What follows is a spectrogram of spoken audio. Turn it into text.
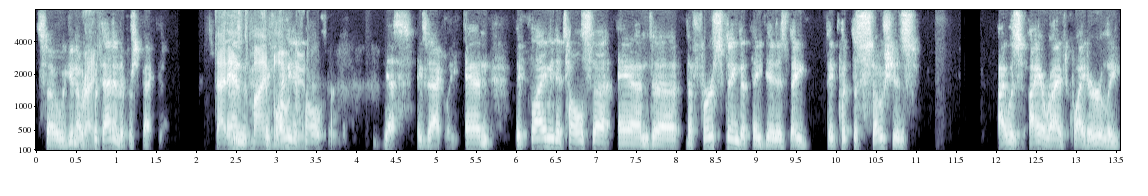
So you know, right. put that into perspective. That and is mind blowing. Yes, exactly. And they fly me to Tulsa, and uh, the first thing that they did is they they put the Socs I was I arrived quite early.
